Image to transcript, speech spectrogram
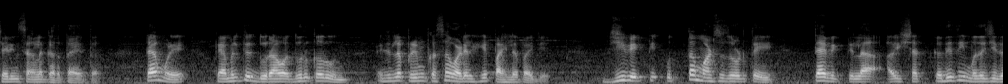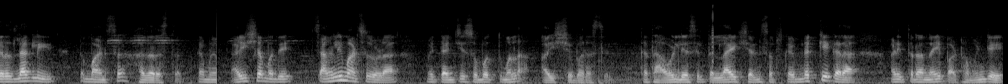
शेअरिंग चांगलं करता येतं. त्यामुळे फॅमिलीतील दुरावा दूर करून त्यांच्यातलं प्रेम कसं वाढेल हे पाहिलं पाहिजे. जी व्यक्ती उत्तम माणसं जोडते त्या व्यक्तीला आयुष्यात कधीतरी मदतीची गरज लागली तर माणसं हजर असतात. त्यामुळे आयुष्यामध्ये चांगली माणसं जोडा म्हणजे त्यांच्यासोबत तुम्हाला आयुष्यभर असेल. कथा आवडली असेल तर लाईक शेअर आणि सबस्क्राईब नक्की करा आणि इतरांनाही पाठवा. म्हणजे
